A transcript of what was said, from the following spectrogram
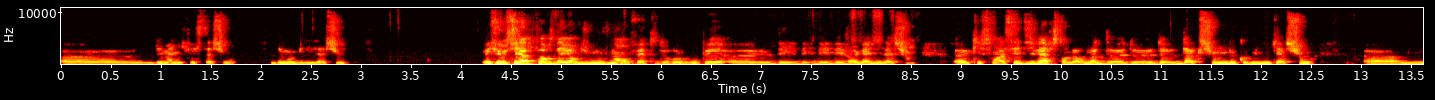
des manifestations, des mobilisations. Et c'est aussi la force d'ailleurs du mouvement, en fait, de regrouper euh, des, des, organisations euh, qui sont assez diverses dans leur mode d'action, de, de, communication euh,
